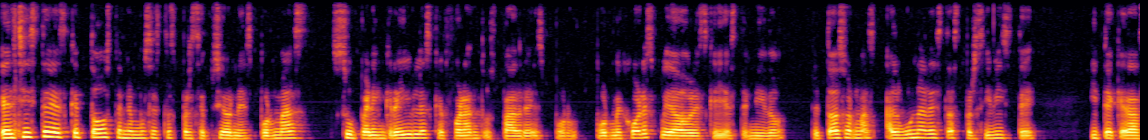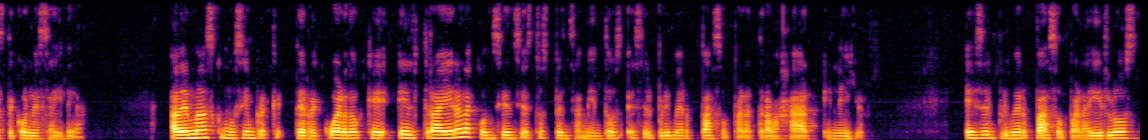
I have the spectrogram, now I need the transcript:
El chiste es que todos tenemos estas percepciones, por más súper increíbles que fueran tus padres, por, por mejores cuidadores que hayas tenido, de todas formas, alguna de estas percibiste y te quedaste con esa idea. Además, como siempre te recuerdo que el traer a la conciencia estos pensamientos es el primer paso para trabajar en ellos. Es el primer paso para irlos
